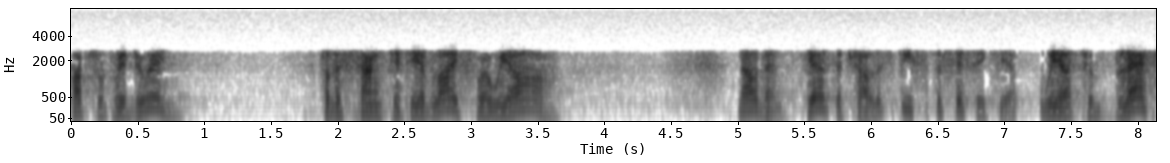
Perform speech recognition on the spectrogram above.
That's what we're doing. For the sanctity of life where we are. Now then, here's the challenge. Let's be specific here. We are to bless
